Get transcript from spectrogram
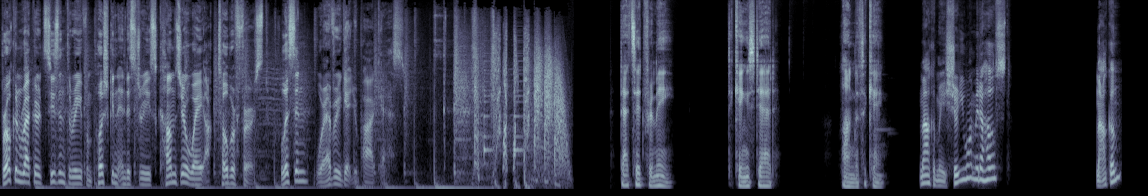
Broken Records Season 3 from Pushkin Industries comes your way October 1st. Listen wherever you get your podcasts. That's it for me. The king is dead. Long live the king. Malcolm, are you sure you want me to host? Malcolm?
